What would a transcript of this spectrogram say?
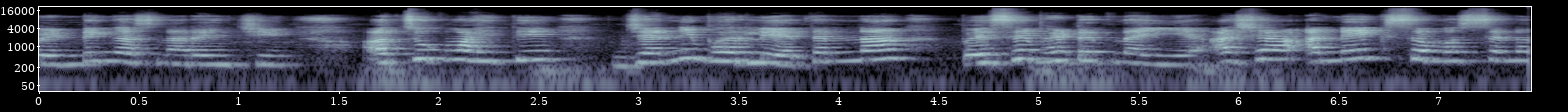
पेंडिंग असणाऱ्यांची अचूक माहिती ज्यांनी भरली आहे त्यांना पैसे भेटत नाहीये. अशा अनेक समस्यांना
